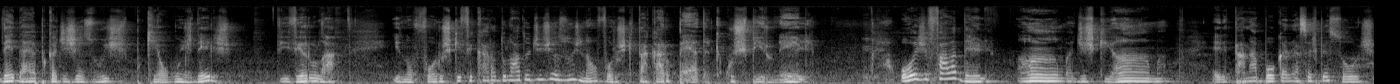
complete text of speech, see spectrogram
Desde a época de Jesus, porque alguns deles viveram lá. E não foram os que ficaram do lado de Jesus, não. Foram os que tacaram pedra, que cuspiram nele. Hoje fala dele. Ama, diz que ama. Ele está na boca dessas pessoas.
